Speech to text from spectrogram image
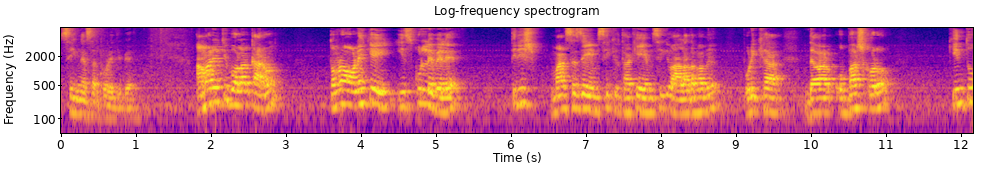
সিগনেচার করে দিবে। আমার এটি বলার কারণ, তোমরা অনেকেই স্কুল লেভেলে তিরিশ মার্কসের যে এমসিকিউ থাকে এমসিকিউ আলাদাভাবে পরীক্ষা দেওয়ার অভ্যাস করো। কিন্তু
